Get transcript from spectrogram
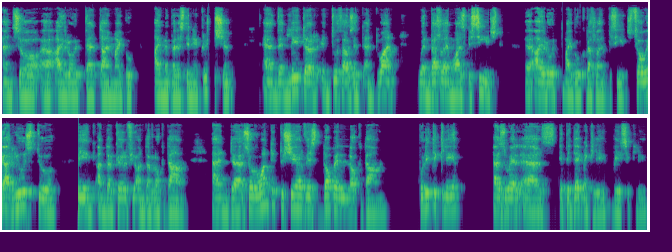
And so uh, I wrote that time my book, I'm a Palestinian Christian. And then later in 2001, when Bethlehem was besieged, uh, I wrote my book, Bethlehem Besieged. So we are used to being under curfew, under lockdown. And uh, so we wanted to share this double lockdown politically as well as epidemically, basically,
